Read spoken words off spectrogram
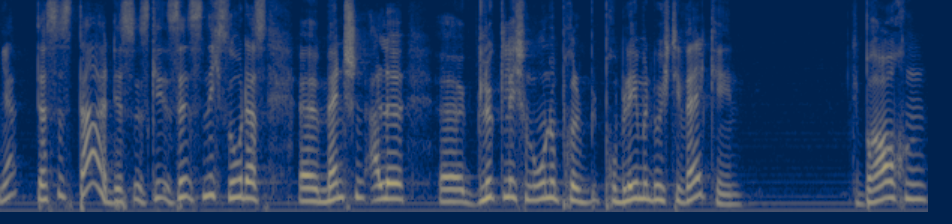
Ja, das ist da. Das ist, es ist nicht so, dass äh, Menschen alle äh, glücklich und ohne Pro Probleme durch die Welt gehen. Die brauchen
